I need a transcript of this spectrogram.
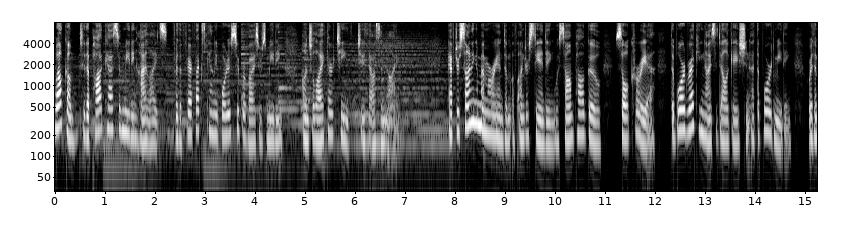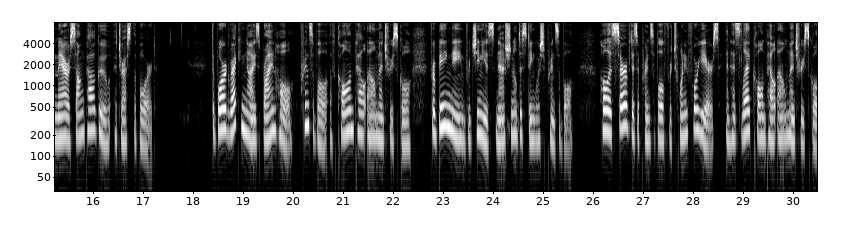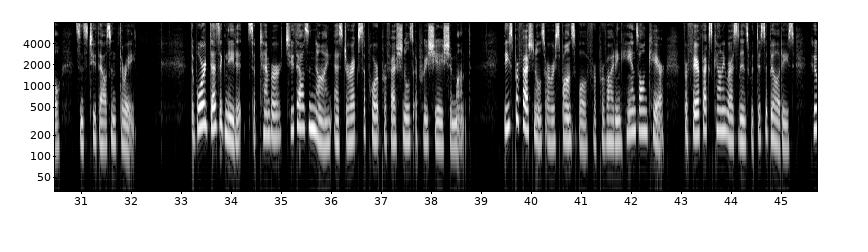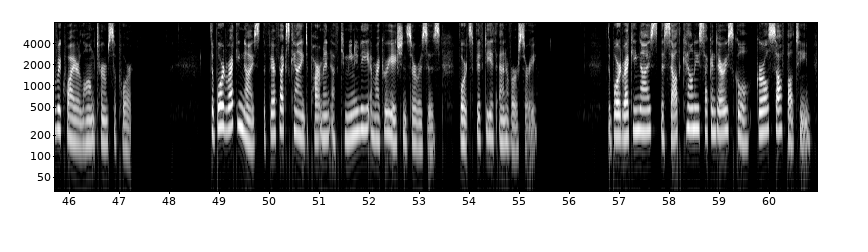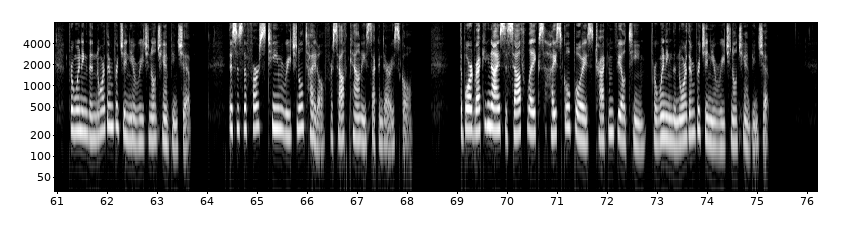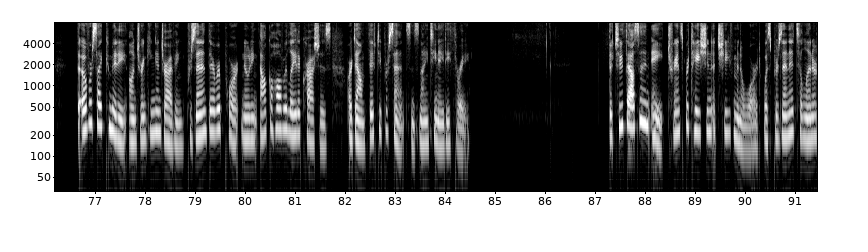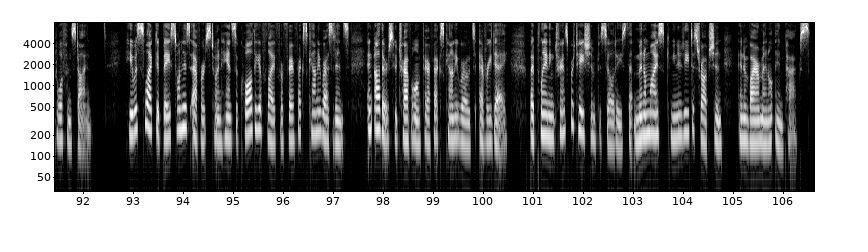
Welcome to the podcast of meeting highlights for the Fairfax County Board of Supervisors meeting on July 13, 2009. After signing a memorandum of understanding with Songpa Seoul, Korea, the board recognized the delegation at the board meeting, where the mayor of Songpa addressed the board. The board recognized Brian Hull, principal of Colin-Powell Elementary School, for being named Virginia's National Distinguished Principal. Hull has served as a principal for 24 years and has led Colin-Powell Elementary School since 2003. The board designated September 2009 as Direct Support Professionals Appreciation Month. These professionals are responsible for providing hands on care for Fairfax County residents with disabilities who require long term support. The board recognized the Fairfax County Department of Community and Recreation Services for its 50th anniversary. The board recognized the South County Secondary School girls softball team for winning the Northern Virginia Regional Championship. This is the first team regional title for South County Secondary School. The board recognized the South Lakes High School boys track and field team for winning the Northern Virginia Regional Championship. The Oversight Committee on Drinking and Driving presented their report noting alcohol related crashes are down 50% since 1983. The 2008 Transportation Achievement Award was presented to Leonard Wolfenstein. He was selected based on his efforts to enhance the quality of life for Fairfax County residents and others who travel on Fairfax County roads every day by planning transportation facilities that minimize community disruption and environmental impacts.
